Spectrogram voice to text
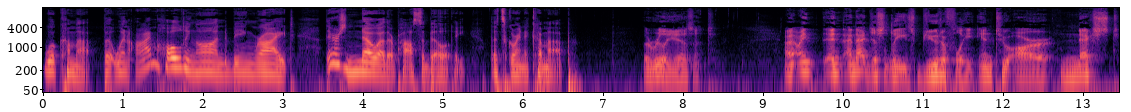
will come up. But when I'm holding on to being right, there's no other possibility that's going to come up. There really isn't. I mean, and, and that just leads beautifully into our next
